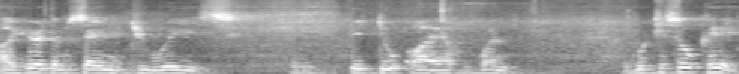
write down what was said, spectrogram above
I hear them saying it two ways. It do Itu one, which is okay.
